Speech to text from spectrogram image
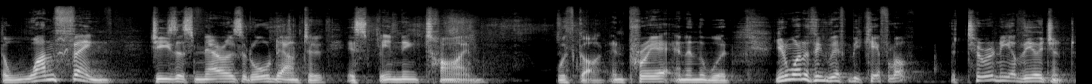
The one thing Jesus narrows it all down to is spending time with God in prayer and in the word. You know, one of the things we have to be careful of? The tyranny of the urgent.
